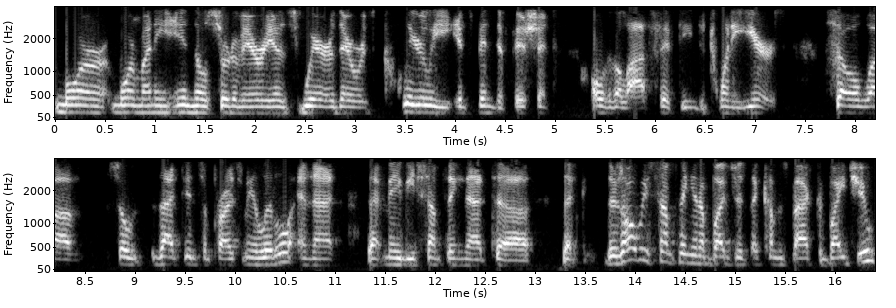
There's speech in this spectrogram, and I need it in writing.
more more money in those sort of areas where there was clearly it's been deficient over the last fifteen to twenty years. So um, so that did surprise me a little, and that that may be something that uh, that there's always something in a budget that comes back to bite you,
